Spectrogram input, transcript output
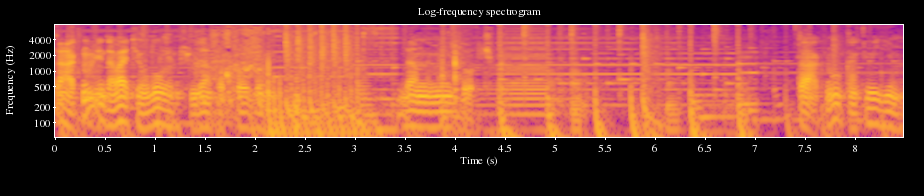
Так, ну и давайте уложим сюда попробуем данный мониторчик. Так, ну как видим,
